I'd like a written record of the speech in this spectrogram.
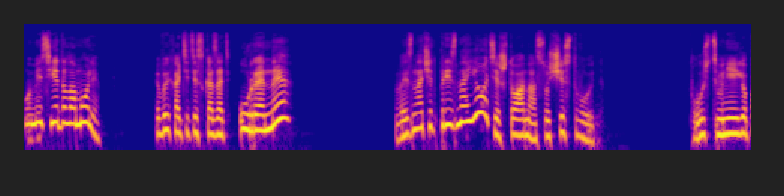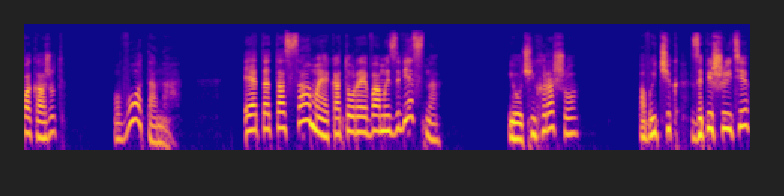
У месье Даламоле? Вы хотите сказать у Рене? Вы, значит, признаете, что она существует? Пусть мне ее покажут. Вот она. Это та самая, которая вам известна? И очень хорошо. Повыдчик, запишите,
